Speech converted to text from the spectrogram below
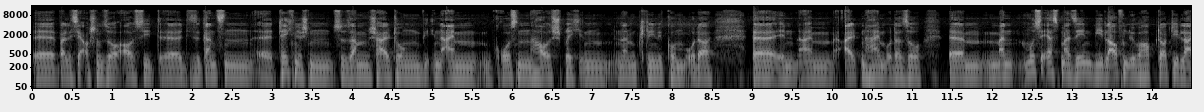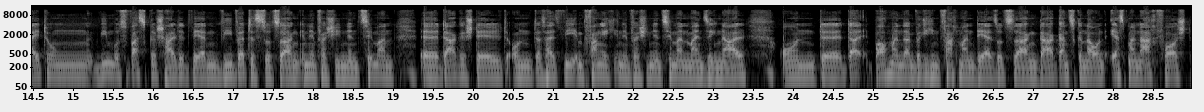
äh, weil es ja auch schon so aussieht, äh, diese ganzen äh, technischen Zusammenschaltungen in einem großen Haus, sprich in, in einem Klinikum oder äh, in einem Altenheim oder so. Ähm, man muss erst mal sehen, wie laufen überhaupt dort die Leitungen, wie muss was geschaltet werden, wie wird es sozusagen in den verschiedenen Zimmern äh, dargestellt und das heißt, heißt, wie empfange ich in den verschiedenen Zimmern mein Signal? Und äh, da braucht man dann wirklich einen Fachmann, der sozusagen da ganz genau und erstmal nachforscht,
